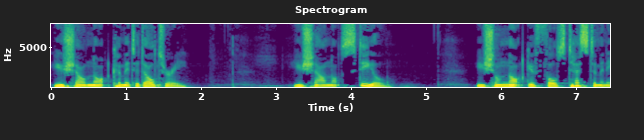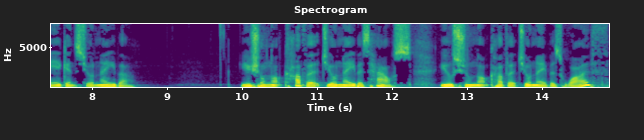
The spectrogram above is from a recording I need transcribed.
You shall not commit adultery. You shall not steal. You shall not give false testimony against your neighbor. You shall not covet your neighbour's house. You shall not covet your neighbour's wife,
